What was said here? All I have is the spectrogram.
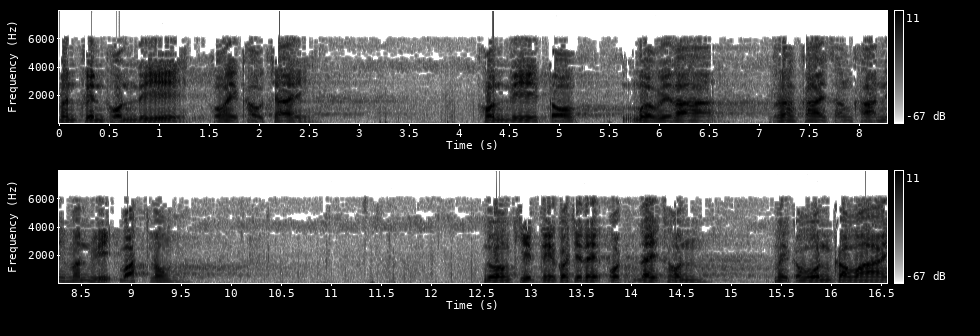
มันเป็นผลดี ขอให้เข้าใจ ผลดีต่อเมื่อเวลาร่างกายสังขารนี่มันวิบัติลง ดวงจิตนี่ก็จะได้อดได้ทน ไม่กระวนกระวาย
